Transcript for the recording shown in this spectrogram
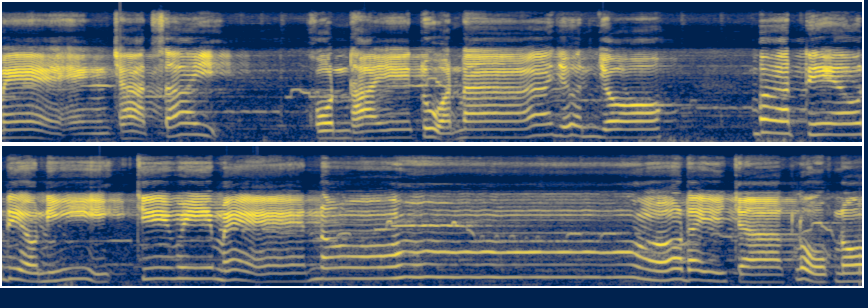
แม่แห่งชาติไซคนไทยตัวหนาเยินยอ บาดเดียวเดียวนี้ ชีวิแม่น้องได้จากโลกหนอ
